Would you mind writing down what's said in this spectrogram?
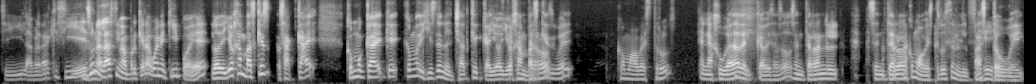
Sí, la verdad que sí. Es una lástima porque era buen equipo, ¿eh? Lo de Johan Vázquez, o sea, cae. ¿Cómo cae? ¿Qué, ¿Cómo dijiste en el chat que cayó Johan Vázquez, güey? ¿Como avestruz? en la jugada del cabezazo, se enterró en el, se enterró como avestruz en el pasto, güey.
